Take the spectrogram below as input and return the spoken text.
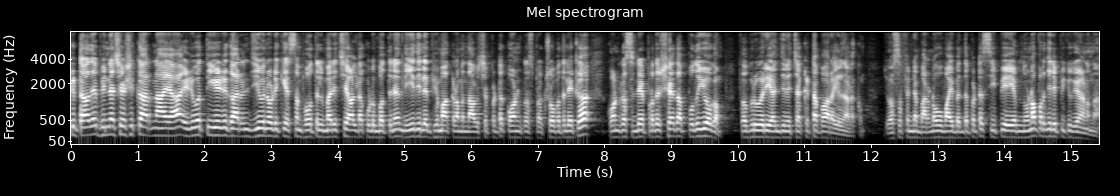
കിട്ടാതെ ഭിന്നശേഷിക്കാരനായ എഴുപത്തിയേഴുകാരൻ ജീവനൊടുക്കിയ സംഭവത്തിൽ മരിച്ചയാളുടെ കുടുംബത്തിന് നീതി ലഭ്യമാക്കണമെന്നാവശ്യപ്പെട്ട് കോൺഗ്രസ് പ്രക്ഷോഭത്തിലേക്ക് കോൺഗ്രസിന്റെ പ്രതിഷേധ പൊതുയോഗം ഫെബ്രുവരി അഞ്ചിന് ചക്കിട്ടപ്പാറയിൽ നടക്കും. ജോസഫിന്റെ മരണവുമായി ബന്ധപ്പെട്ട് സി പി ഐ എം നുണ പ്രചരിപ്പിക്കുകയാണെന്ന്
